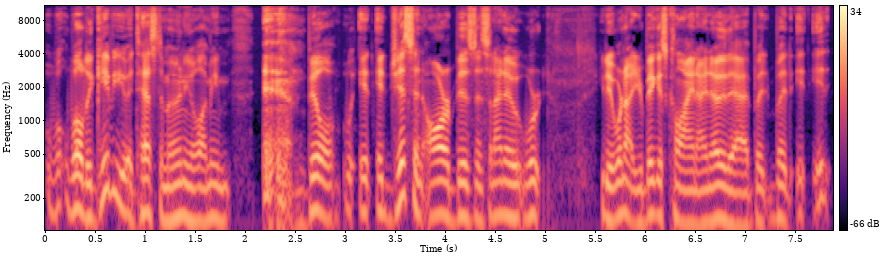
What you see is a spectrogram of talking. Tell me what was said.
Well, to give you a testimonial, I mean, Bill, it, it, just in our business, and I know we're, you know, we're not your biggest client. I know that, but but it, it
